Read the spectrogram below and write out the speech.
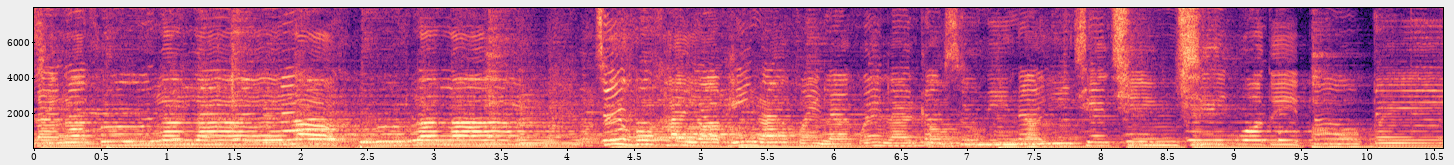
啦啦呼啦啦啦呼啦啦。最后还要平安回来，回来告诉你那一切，亲亲我的宝贝。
